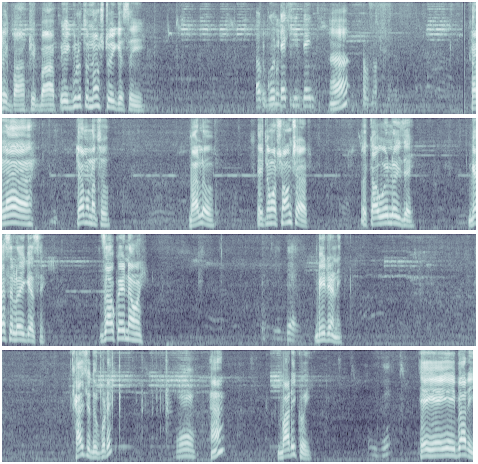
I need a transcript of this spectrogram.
আরে বাপ রে বাপ এগুলো তো নষ্ট হয়ে গেছে। হ্যাঁ? খালা কেমন আছো? ভালো? এই তোমার সংসার? ওই কাউয়ে লই যায়। গেছে লই গেছে। যাও কে না হয় বিরিয়ানি। খাইছো দুপুরে? হ্যাঁ। হ্যাঁ? বাড়ি কই? এই এই এই বাড়ি।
